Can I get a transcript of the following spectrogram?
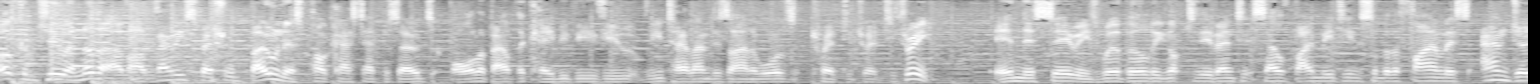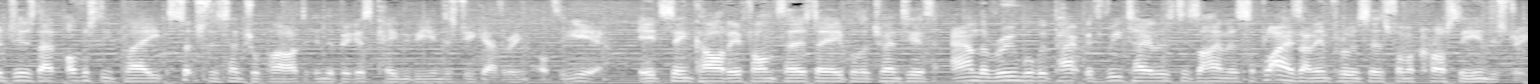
welcome to another of our very special bonus podcast episodes all about the KBB Review Retail and Design Awards 2023. In this series, we're building up to the event itself by meeting some of the finalists and judges that obviously play such an essential part in the biggest KBB industry gathering of the year. It's in Cardiff on Thursday, April the 20th, and the room will be packed with retailers, designers, suppliers, and influencers from across the industry.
